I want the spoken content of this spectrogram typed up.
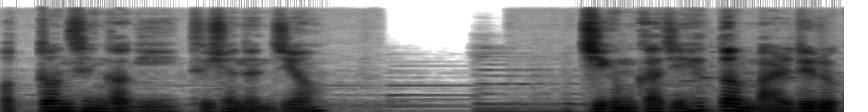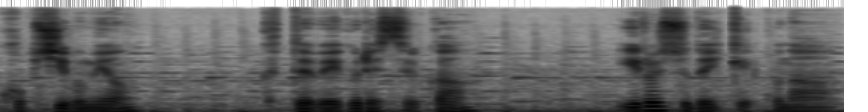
어떤 생각이 드셨는지요? 지금까지 했던 말들을 곱씹으며 그때 왜 그랬을까? 이럴 수도 있겠구나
